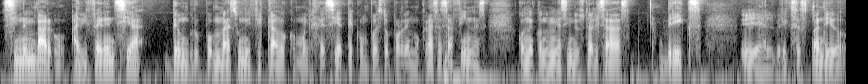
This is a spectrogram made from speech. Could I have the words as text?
Sin embargo, a diferencia de un grupo más unificado como el G7, compuesto por democracias afines con economías industrializadas, BRICS y el BRICS expandido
